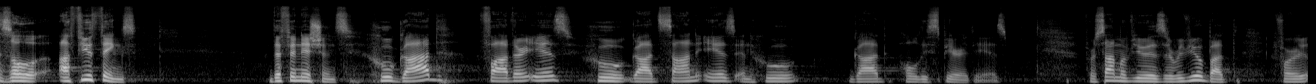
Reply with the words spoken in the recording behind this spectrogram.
so, a few things definitions who God Father is, who God Son is, and who God, Holy Spirit is. For some of you, is a review, but for,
